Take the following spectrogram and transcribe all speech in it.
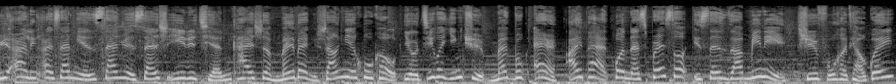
于二零二三年三月三十一日前开设 Maybank 商业户口，有机会赢取 MacBook Air、iPad 或 Nespresso Essenza Mini，需符合条规。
